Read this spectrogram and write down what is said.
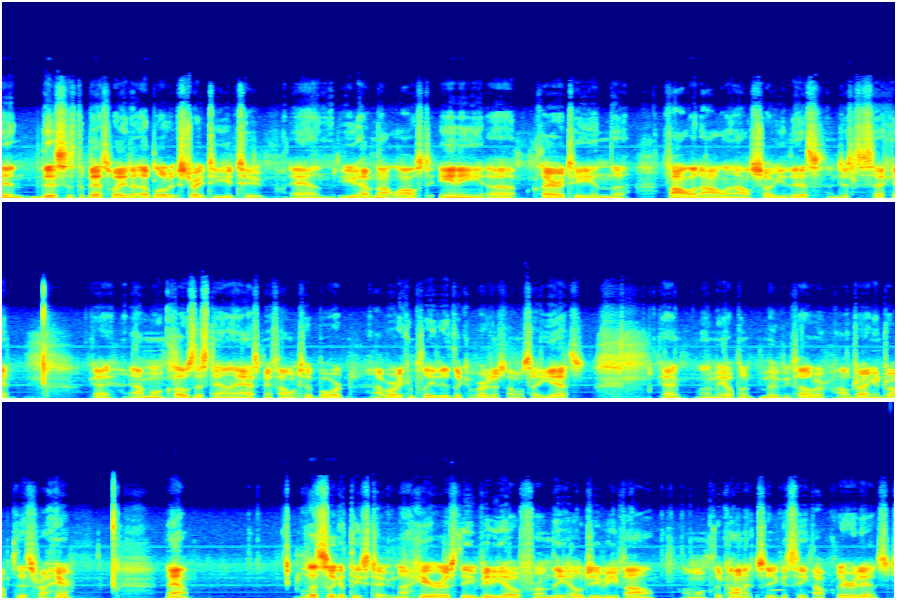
then this is the best way to upload it straight to YouTube and you have not lost any uh, clarity in the file at all and I'll show you this in just a second. Okay, I'm going to close this down and ask me if I want to abort. I've already completed the conversion so I'm going to say yes. Okay, let me open up the movie folder. I'll drag and drop this right here. Now, let's look at these two. Now here is the video from the OGV file. I'm going to click on it so you can see how clear it is.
